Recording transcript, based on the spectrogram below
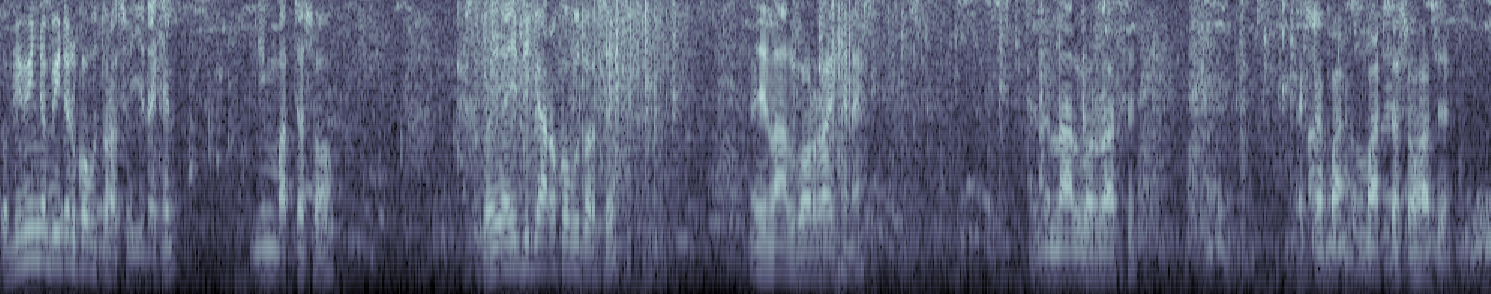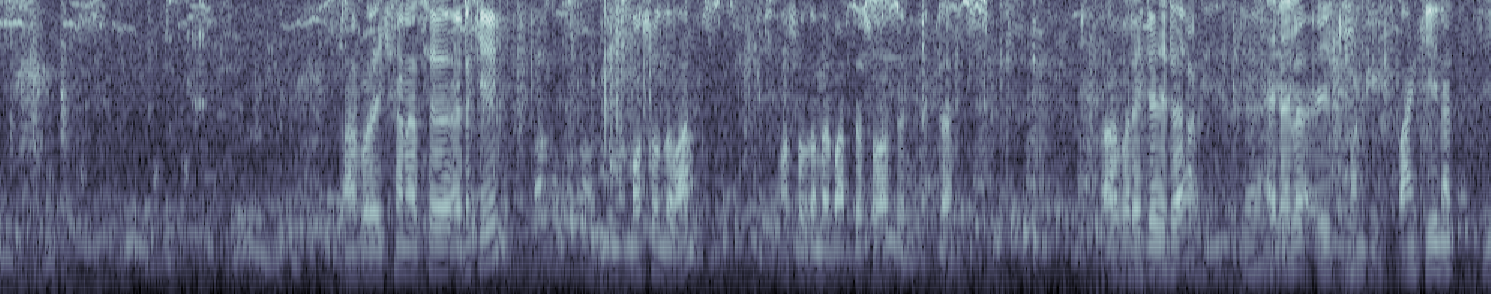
তো বিভিন্ন বিটের কবুতর আছে ওই যে দেখেন, ডিম বাচ্চা সহ। তো এই- এইদিকে আরও কবুতর আছে। এই লাল গররা এখানে। একজন লাল গররা আছে। একটা বাচ্চা সহ আছে। তারপরে এইখানে আছে এটা কি? মসলদমা মসলদমের বাচ্চা সহ আছে একটা। তারপরে এটা এটা? এটা হলো এই পাঙ্কি। না কি?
